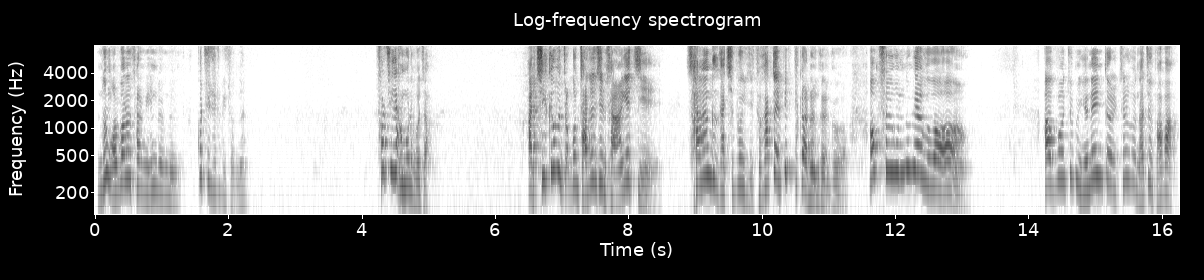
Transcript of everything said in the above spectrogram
너무 올바른 사람이 힘들면 고쳐주는 게 좋나? 솔직히 한번 물어보자. 아 지금은 조금 자존심 상하겠지. 상한 것 같이 보이지. 저 갖다 에피리프라는 거야 그거. 아 소용없는 거야 그거. 아, 뭐좀 연예인들 저거 나중에 봐봐.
